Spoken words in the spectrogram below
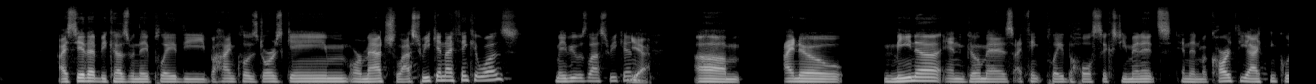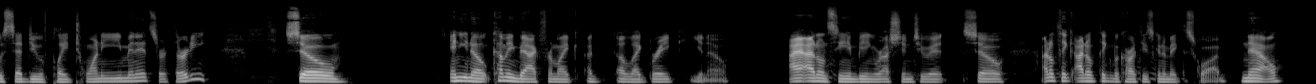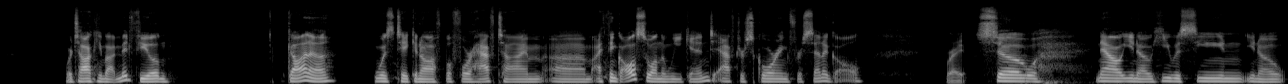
I say that because when they played the behind closed doors game or match last weekend, I think it was. Maybe it was last weekend. Yeah. Um, I know Mina and Gomes, I think, played the whole 60 minutes. And then McCarthy, I think, was said to have played 20 minutes or 30. So, and, you know, coming back from like a, a leg break, you know, I, I don't see him being rushed into it. So I don't think, I don't think McCarthy's going to make the squad. Now, we're talking about midfield. Gana was taken off before halftime. Um, I think also on the weekend after scoring for Senegal. Right. So now, you know, he was seen, you know,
